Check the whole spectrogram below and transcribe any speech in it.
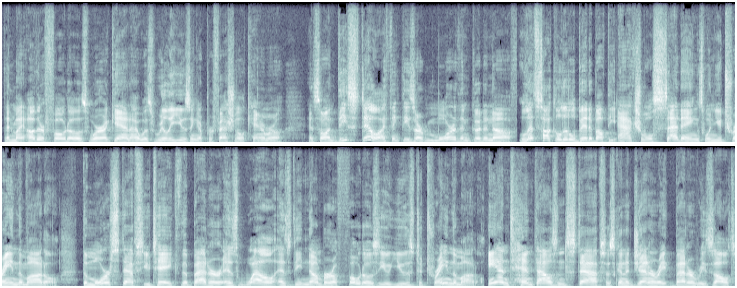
than my other photos where again, I was really using a professional camera and so on. These still, I think these are more than good enough. Let's talk a little bit about the actual settings when you train the model. The more steps you take, the better, as well as the number of photos you use to train the model. And 10,000 steps is gonna generate better results.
